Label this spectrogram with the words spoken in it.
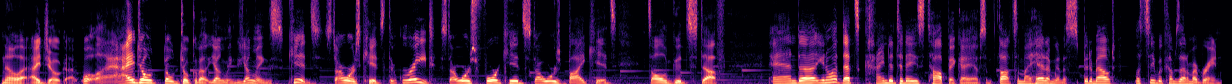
No, I, I joke. Well, I don't don't joke about younglings. Younglings, kids, Star Wars kids, they're great. Star Wars for kids, Star Wars by kids. It's all good stuff. And uh, you know what? That's kind of today's topic. I have some thoughts in my head. I'm going to spit them out. Let's see what comes out of my brain.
